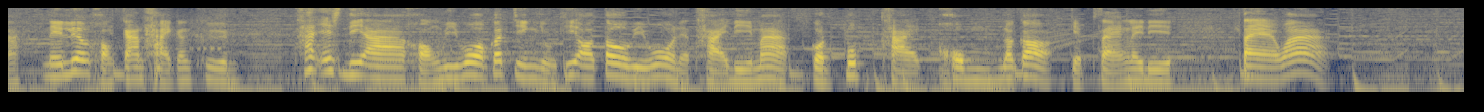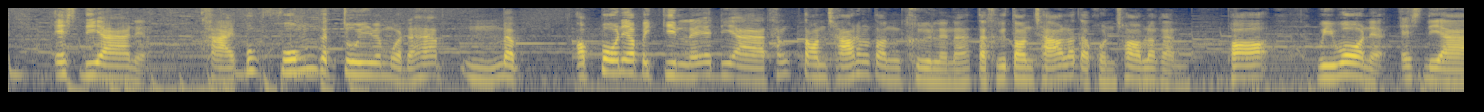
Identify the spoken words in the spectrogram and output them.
นะในเรื่องของการถ่ายกลางคืนถ้า HDR ของ vivo ก็จริงอยู่ที่ auto vivo เนี่ย ถ่ายดีมาก กดปุ๊บ ถ่ายคม แล้วก็เก็บแสงอะไรดี แต่ว่า HDR เนี่ย ถ่ายปุ๊บฟุ้งกระจุยไปหมดนะครับแบบ oppo เนี่ยเอาไปกินเลย HDR ทั้งตอนเช้าทั้งตอนคืนเลยนะ แต่คือตอนเช้าแล้วแต่คนชอบแล้วกัน เพราะ vivo เนี่ย HDR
